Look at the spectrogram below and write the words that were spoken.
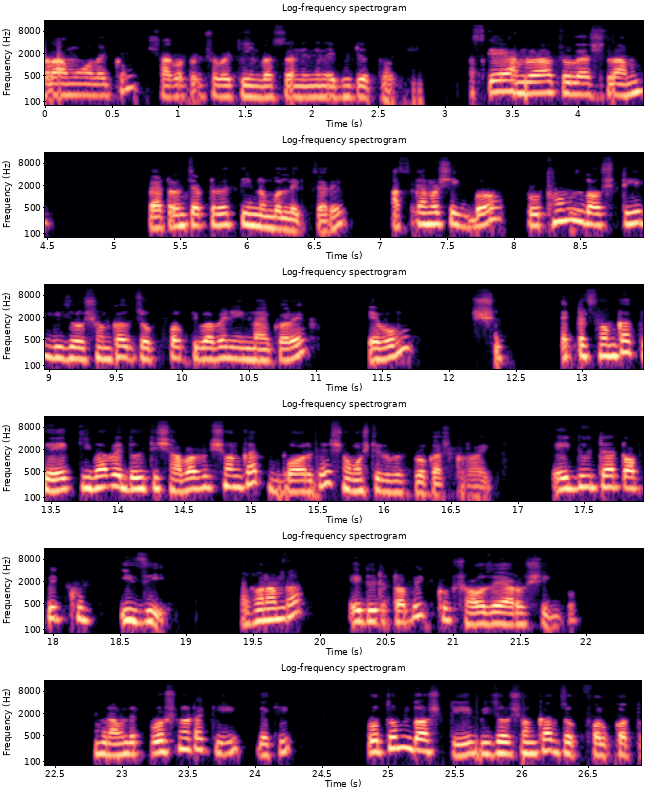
আসসালামু আলাইকুম। স্বাগত সবাইকে ইনভার্স লার্নিং এর ভিডিওতে। আজকে আমরা চলে আসলাম প্যাটার্ন চ্যাপ্টারের তিন নম্বর লেকচারে আজকে আমরা শিখব প্রথম দশটি বিজোড় সংখ্যার যোগফল কীভাবে নির্ণয় করে এবং একটা সংখ্যাকে কীভাবে দুইটি স্বাভাবিক সংখ্যার বর্গে সমষ্টি রূপে প্রকাশ করা হয়। এই দুইটা টপিক খুব ইজি এখন আমরা এই দুইটা টপিক খুব সহজে আরও শিখব। আমাদের প্রশ্নটা কি? দেখি। প্রথম দশটি বিজোড় সংখ্যার যোগফল কত?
